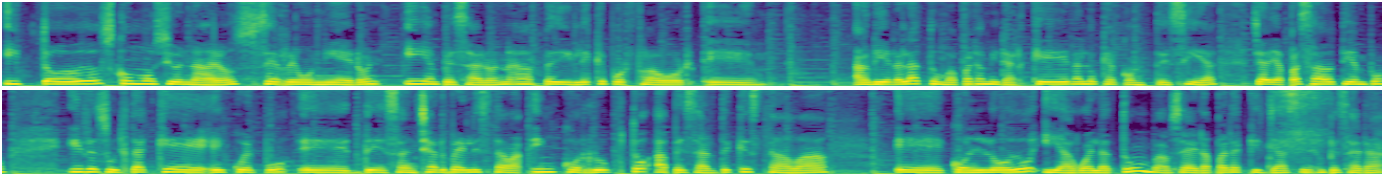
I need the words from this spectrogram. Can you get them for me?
y todos conmocionados se reunieron y empezaron a pedirle que por favor eh, abriera la tumba para mirar qué era lo que acontecía. Ya había pasado tiempo y resulta que el cuerpo eh, de San Charbel estaba incorrupto a pesar de que estaba eh, con lodo y agua a la tumba, o sea, era para que ya se empezara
